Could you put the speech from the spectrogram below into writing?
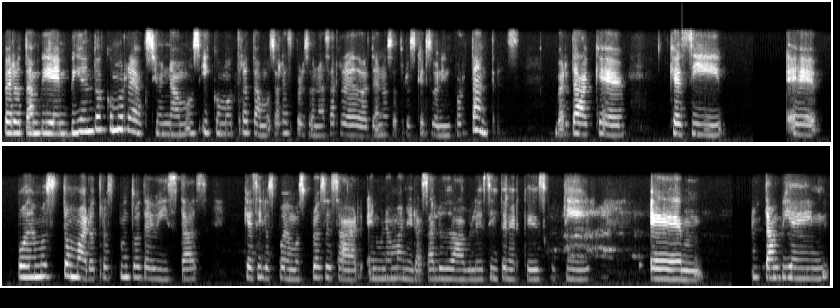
pero también viendo cómo reaccionamos y cómo tratamos a las personas alrededor de nosotros que son importantes, ¿verdad? Que, que si eh, podemos tomar otros puntos de vista que si los podemos procesar en una manera saludable sin tener que discutir. Em, también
